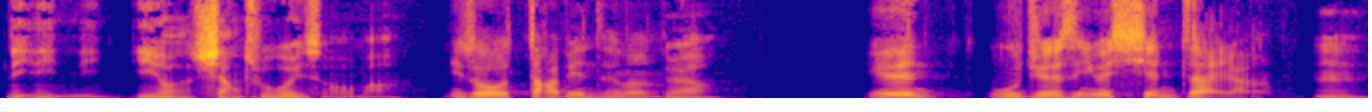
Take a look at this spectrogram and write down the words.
你你你你有想出为什么吗？你说搭便车吗？对啊，因为我觉得是因为现在啦，嗯，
